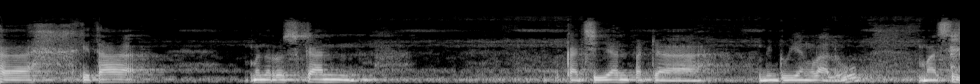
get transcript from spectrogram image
uh, kita meneruskan kajian pada minggu yang lalu masih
